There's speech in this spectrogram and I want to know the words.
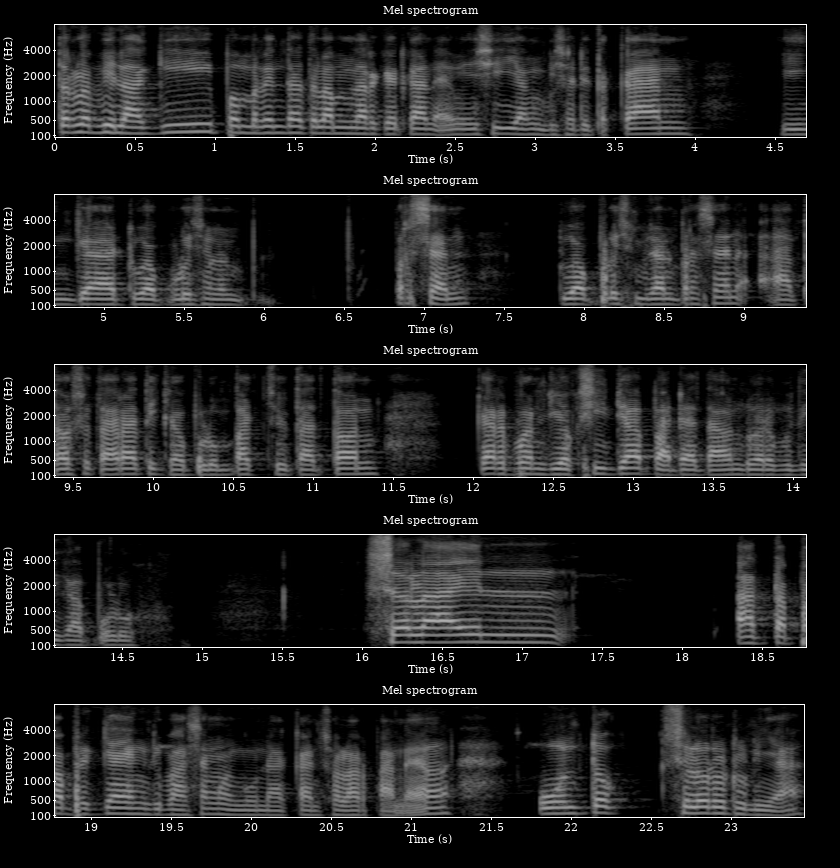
Terlebih lagi, pemerintah telah menargetkan emisi yang bisa ditekan hingga 29 persen 29 persen atau setara 34 juta ton karbon dioksida pada tahun 2030. Selain atap pabriknya yang dipasang menggunakan solar panel untuk seluruh dunia,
